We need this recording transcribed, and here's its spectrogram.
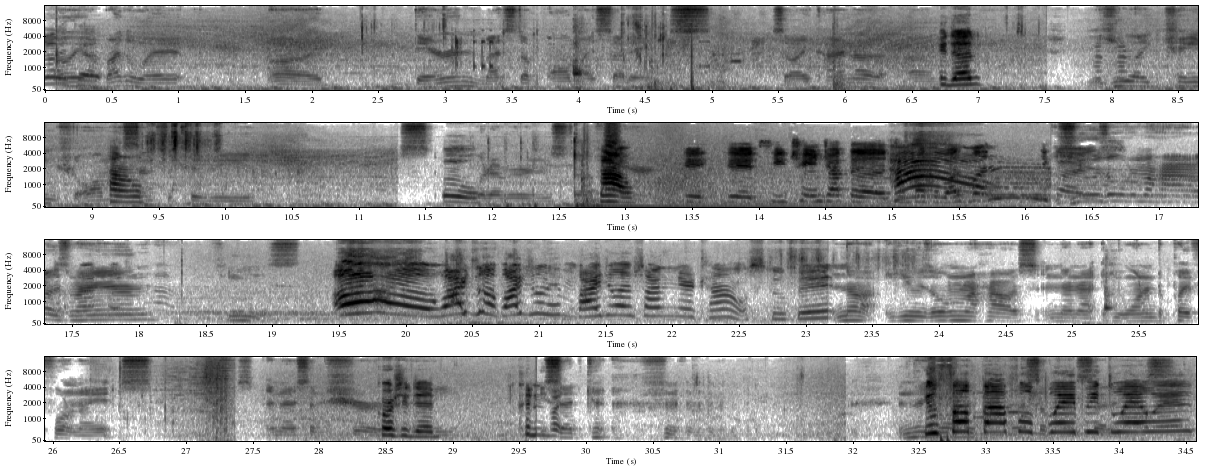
Oh yeah, by the way, uh, Darren messed up all my settings. So I kinda, um, You did? he like changed all my How? sensitivity, s- Oh. whatever and stuff. How? Did, did he change out the jump out the bus button? He was over my house, man. Jeez. Oh! Why'd you, why'd you let him, why'd you let him sign in your account, stupid? No, he was over my house, and then I, he wanted to play Fortnite, and I said sure. Of course he did. He, Couldn't he said. "Can-" You felt wanted bad for mess up my baby settings. dwelling?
